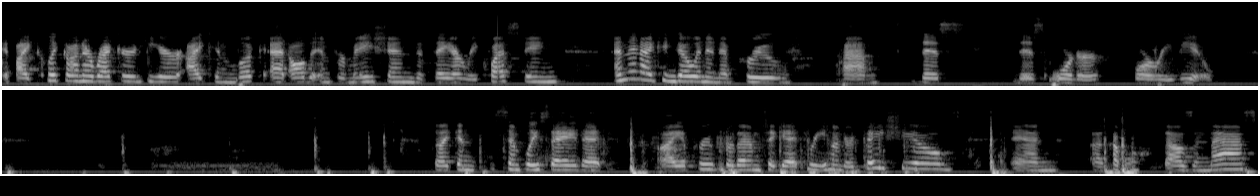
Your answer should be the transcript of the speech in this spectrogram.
If I click on a record here, I can look at all the information that they are requesting, and then I can go in and approve um, this, this order for review. So I can simply say that I approve for them to get 300 face shields and a couple thousand masks.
